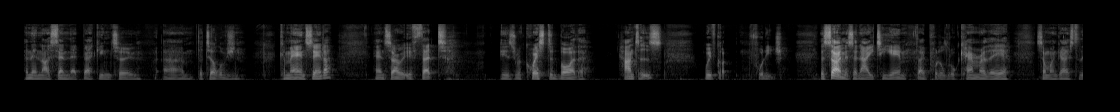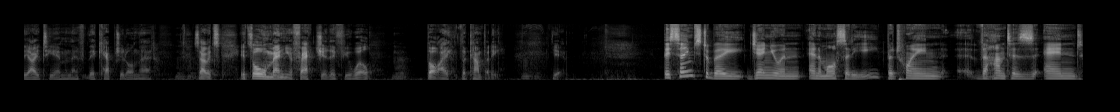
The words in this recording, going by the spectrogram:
and then they send that back into um, the television command center. And so, if that is requested by the hunters, we've got footage. The same as an ATM, they put a little camera there. Someone goes to the ATM and they're, they're captured on that. Mm-hmm. So it's it's all manufactured, if you will, yeah. by the company. Mm-hmm. Yeah. There seems to be genuine animosity between the hunters and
